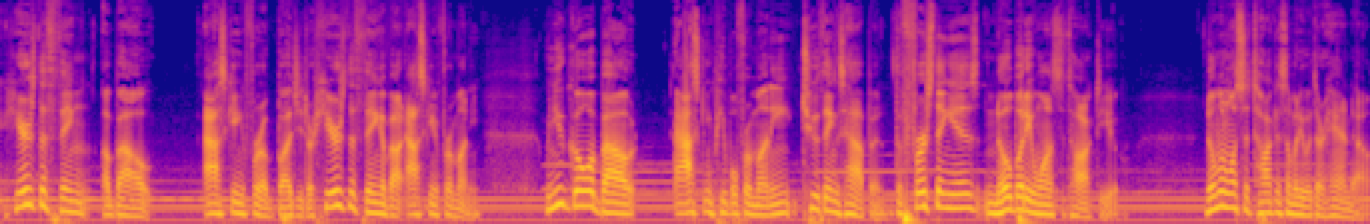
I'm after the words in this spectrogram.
here's the thing about asking for a budget, or here's the thing about asking for money. When you go about asking people for money, two things happen. The first thing is nobody wants to talk to you. No one wants to talk to somebody with their hand out.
